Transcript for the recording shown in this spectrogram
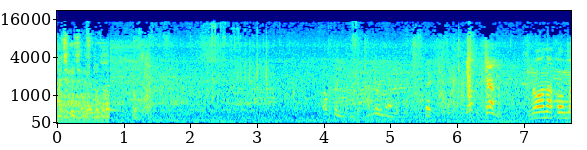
Chodź, chodź, chodź. No, na forma.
